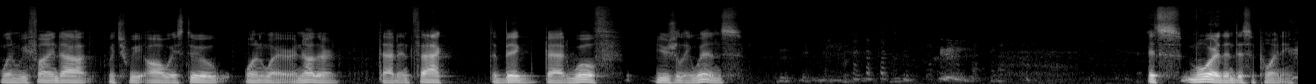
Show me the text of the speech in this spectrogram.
when we find out, which we always do one way or another, that in fact the big bad wolf usually wins, it's more than disappointing.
